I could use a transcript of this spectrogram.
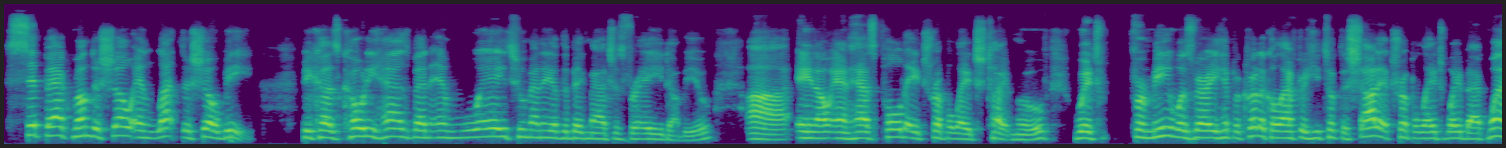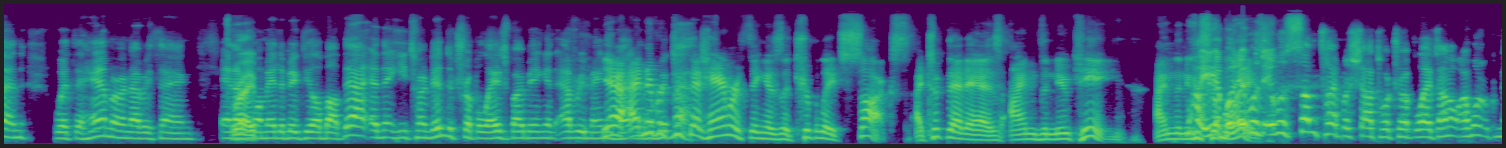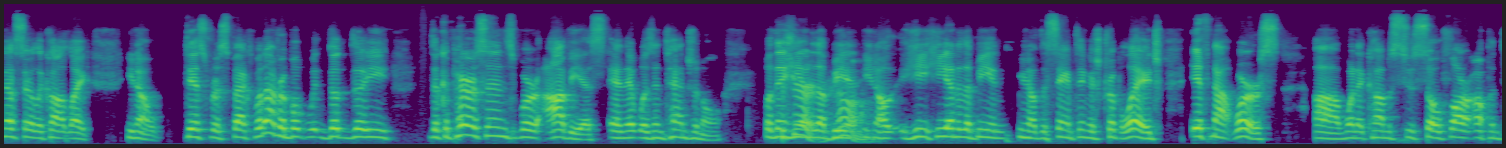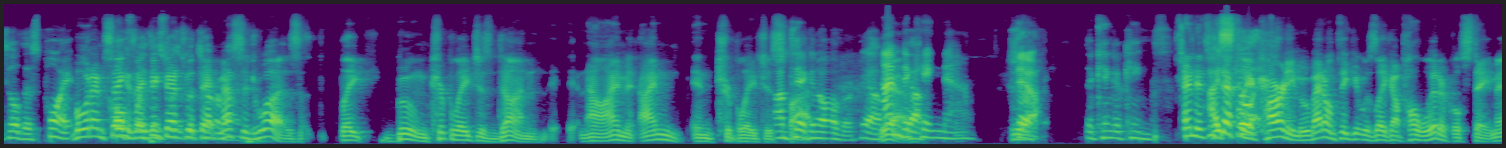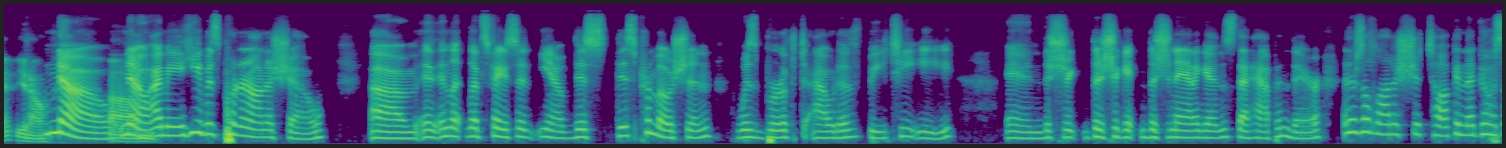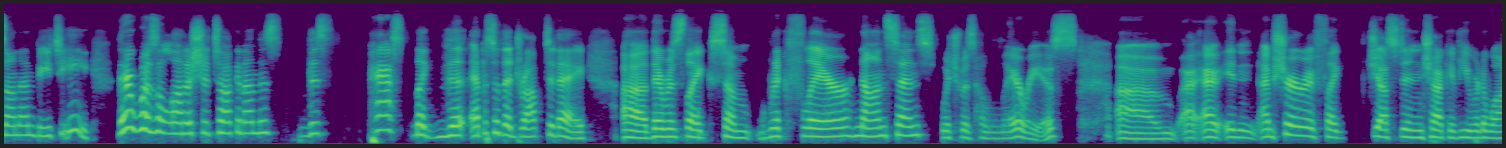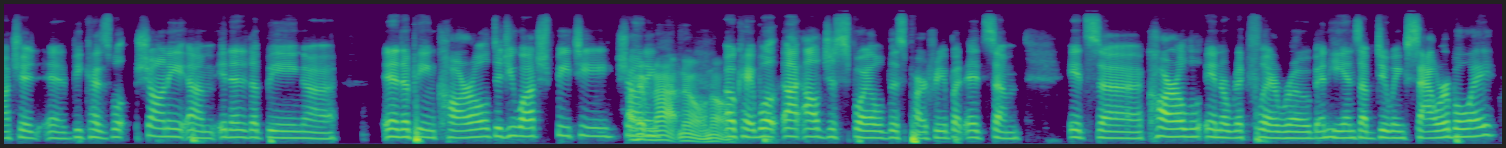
sit back run the show and let the show be because Cody has been in way too many of the big matches for AEW uh you know and has pulled a Triple H type move which for me was very hypocritical after he took the shot at Triple H way back when with the hammer and everything and Right. everyone made a big deal about that and then he turned into Triple H by being in every main Yeah, event I never every took big that hammer thing as a Triple H sucks. I took that as I'm the new king. I'm the new Right, yeah, but H. it was it was some type of shot toward Triple H. I don't I won't necessarily call it like you know disrespect, whatever. But the the the comparisons were obvious and it was intentional. But then For he sure, ended up being no. you know he he ended up being you know the same thing as Triple H, if not worse. Uh, when it comes to so far up until this point, But what I'm saying is, I think that's what that message was. Like, boom, Triple H is done. Now I'm I'm in Triple H's I'm spot. taking over. Yeah, Yeah. I'm the king now. sure. Yeah. The king of kings. and it's I definitely still- a Carney move. I don't think it was like a political statement. You know, No, no. Um, I mean, he was putting on a show. Um, and, and let, let's face it, you know, this this promotion was birthed out of BTE and the sh- the sh- the shenanigans that happened there. And there's a lot of shit talking that goes on on BTE. There was a lot of shit talking on this this past like the episode that dropped today. Uh, there was like some Ric Flair nonsense, which was hilarious. Um, I, I and I'm sure if like Justin Chzuck, if you were to watch it, uh, because well, Shonny, um, it ended up being uh, it ended up being Carl. Did you watch BT? I Shonny? have not. No, no. Okay, well, I, I'll just spoil this part for you, but it's um, it's uh, Carl in a Ric Flair robe, and he ends up doing Sour Boy,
